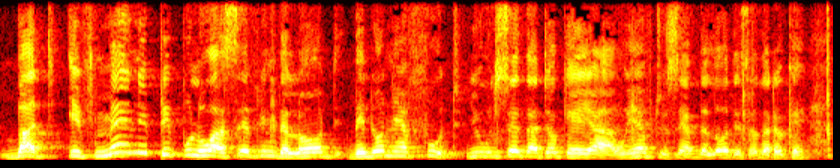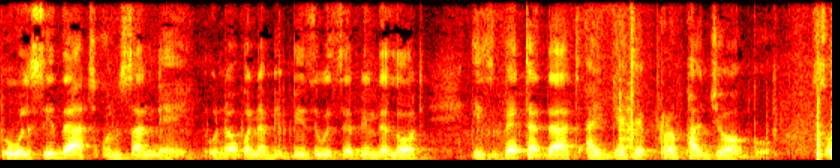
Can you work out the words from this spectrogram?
But if many people who are serving the Lord, they don't have food, you will say that, okay, yeah, we have to serve the Lord. They say that, okay, we will see that on Sunday. We're not going to be busy with serving the Lord. It's better that I get a proper job so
